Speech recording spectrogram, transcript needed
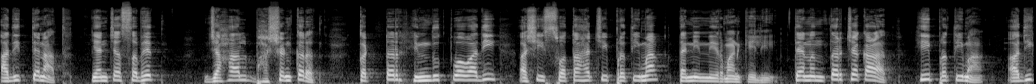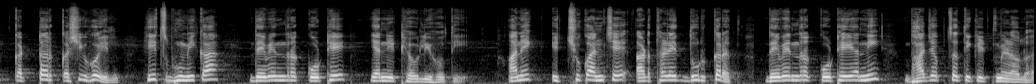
आदित्यनाथ यांच्या सभेत जहाल भाषण करत कट्टर हिंदुत्ववादी अशी स्वतःची प्रतिमा त्यांनी निर्माण केली. त्यानंतरच्या काळात ही प्रतिमा अधिक कट्टर कशी होईल हीच भूमिका देवेंद्र कोठे यांनी ठेवली होती. अनेक इच्छुकांचे अडथळे दूर करत देवेंद्र कोठे यांनी भाजपचं तिकीट मिळवलं.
